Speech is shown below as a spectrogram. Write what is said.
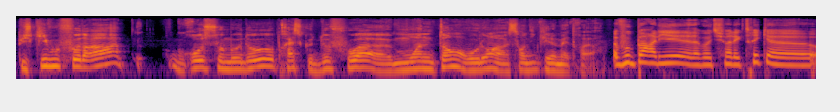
puisqu'il vous faudra grosso modo presque deux fois euh, moins de temps en roulant à 110 km/h. Vous parliez de la voiture électrique. euh,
